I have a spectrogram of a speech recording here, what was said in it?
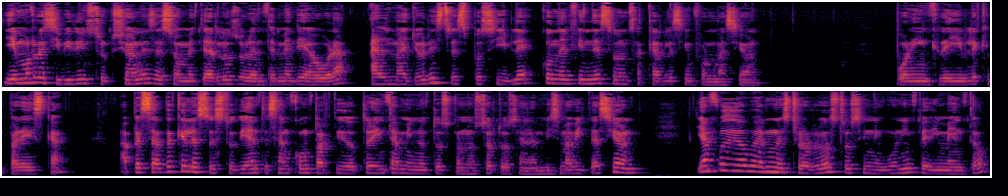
y hemos recibido instrucciones de someterlos durante media hora al mayor estrés posible con el fin de sonsacarles información. Por increíble que parezca, a pesar de que los estudiantes han compartido 30 minutos con nosotros en la misma habitación y han podido ver nuestro rostro sin ningún impedimento,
